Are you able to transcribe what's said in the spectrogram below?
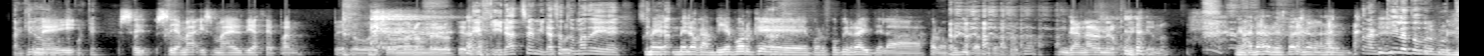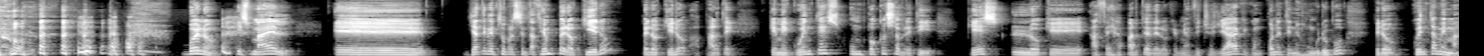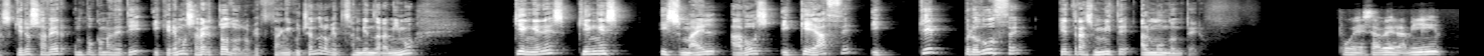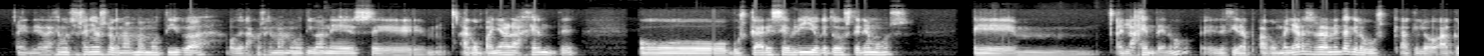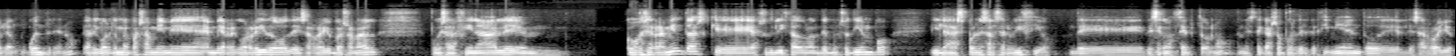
Tranquilo todo el mundo. ¿Por qué? Se, se llama Ismael Diazepam, pero el segundo nombre lo tiene. Te giraste, miraste a tu madre y. Me, "Señora, me lo cambié porque por copyright de la farmacéutica, pero Ganaron el juicio, ¿no? me ganaron, esta vez me ganaron. Tranquilo todo el mundo. bueno, Ismael, eh, ya tienes tu presentación, pero quiero, pero quiero, aparte, que me cuentes un poco sobre ti. ¿Qué es lo que haces aparte de lo que me has dicho ya, que compone, tienes un grupo? Pero cuéntame más, quiero saber un poco más de ti y queremos saber todo, lo que te están escuchando, lo que te están viendo ahora mismo. ¿Quién eres? ¿Quién es Ismael a vos? ¿Y qué hace? ¿Y qué produce? ¿Qué transmite al mundo entero? Pues a ver, a mí eh, desde hace muchos años lo que más me motiva, o de las cosas que más me motivan, es eh, acompañar a la gente o buscar ese brillo que todos tenemos eh, en la gente, ¿no? Es decir, a- acompañarles realmente a que lo, bus- a que lo, a que lo encuentre, ¿no? Al igual que me pasa a mí en mi, recorrido de desarrollo personal, pues al final eh, coges herramientas que has utilizado durante mucho tiempo y las pones al servicio de, de ese concepto, ¿no? En este caso, pues del crecimiento, del desarrollo.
